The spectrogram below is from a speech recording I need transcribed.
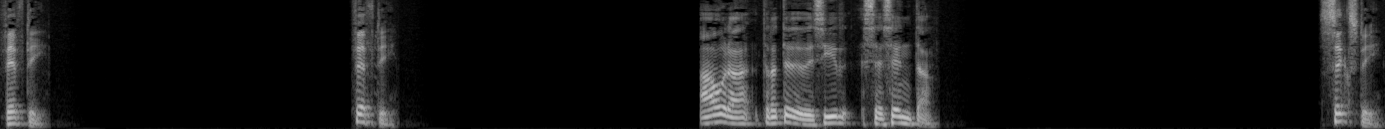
50. 50. Ahora trate de decir 60. 60.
